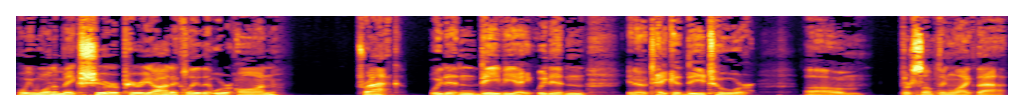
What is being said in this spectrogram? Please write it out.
And we want to make sure periodically that we're on track. We didn't deviate. We didn't, you know, take a detour um, or something like that.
